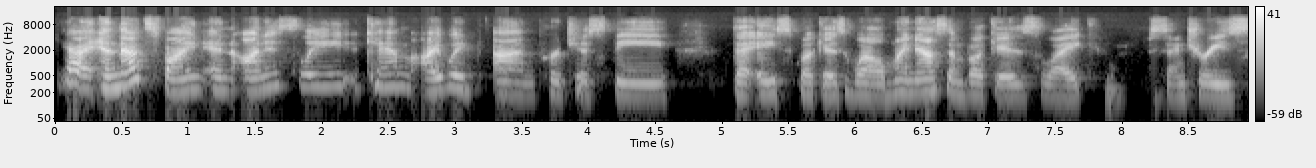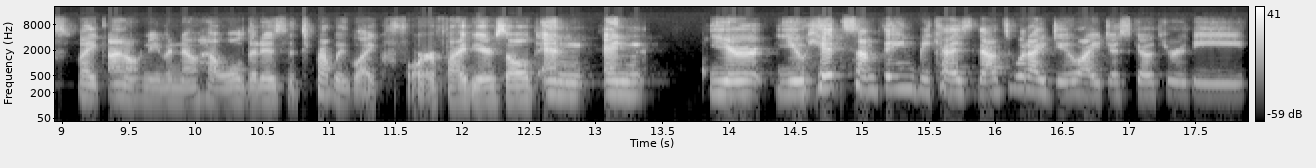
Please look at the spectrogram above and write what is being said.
Yeah, and that's fine. And honestly, Kim, I would um, purchase the the ACE book as well. My NASM book is like centuries. Like I don't even know how old it is. It's probably like four or five years old. And and you you hit something because that's what I do. I just go through the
